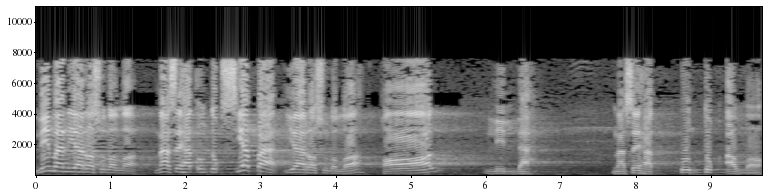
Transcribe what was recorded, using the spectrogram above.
liman ya Rasulullah, nasihat untuk siapa ya Rasulullah? Qal lillah. Nasihat untuk Allah.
